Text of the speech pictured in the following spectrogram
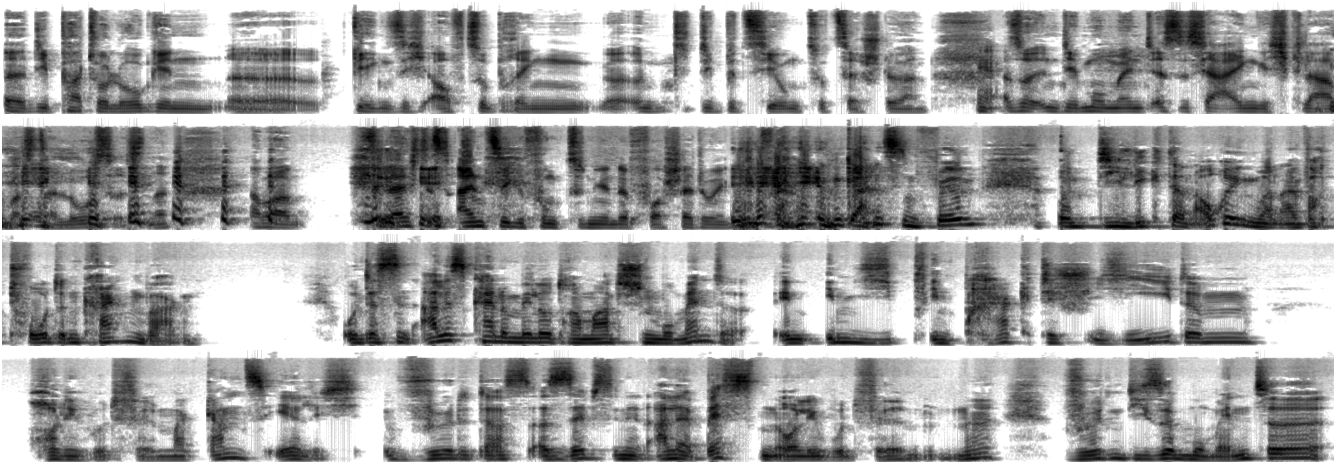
äh, die Pathologin äh, gegen sich aufzubringen äh, und die Beziehung zu zerstören. Ja. Also in dem Moment ist es ja eigentlich klar, was da los ist. Ne? Aber vielleicht das einzige funktionierende Foreshadowing im ganzen Film. Und die liegt dann auch irgendwann einfach tot im Krankenwagen. Und das sind alles keine melodramatischen Momente. In, in, in praktisch jedem Hollywood-Film, mal ganz ehrlich, würde das, also selbst in den allerbesten Hollywood-Filmen, ne, würden diese Momente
